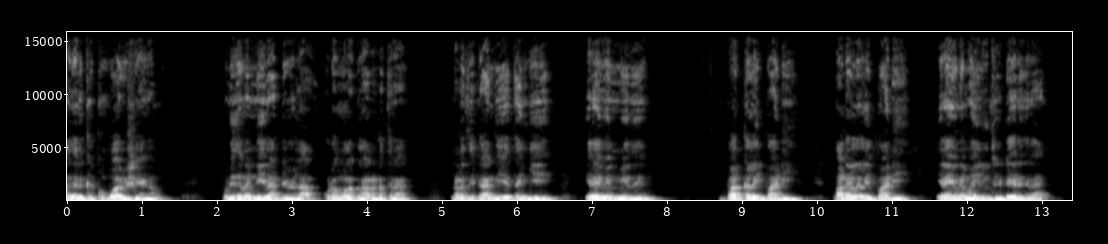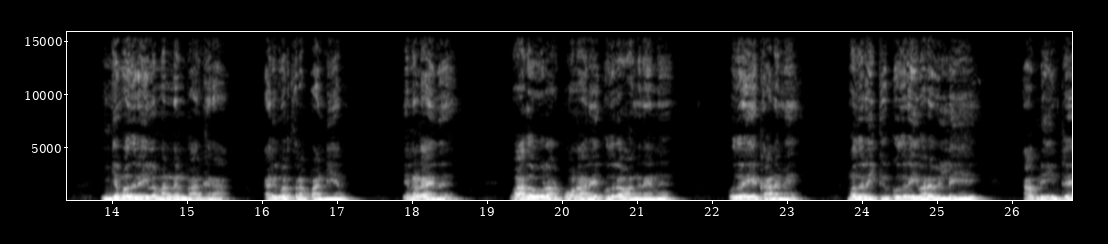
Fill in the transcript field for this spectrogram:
அதற்கு கும்பாபிஷேகம் புனித நன்னீராட்டு விழா குடமுழக்கெல்லாம் நடத்துகிறார் நடத்திட்டு அங்கேயே தங்கி இறைவன் மீது பாக்களை பாடி பாடல்களை பாடி இறைவனை மகிழ்ச்சிக்கிட்டே இருக்கிறார். இங்கே மதுரையில் மன்னன் பார்க்கிறான் அரிமர்த்தன பாண்டியன். என்னடா இது? வாத ஊரார் போனாரே குதிரை வாங்குறேன்னு. குதிரையை காணமே. மதுரைக்கு குதிரை வரவில்லையே அப்படின்ட்டு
